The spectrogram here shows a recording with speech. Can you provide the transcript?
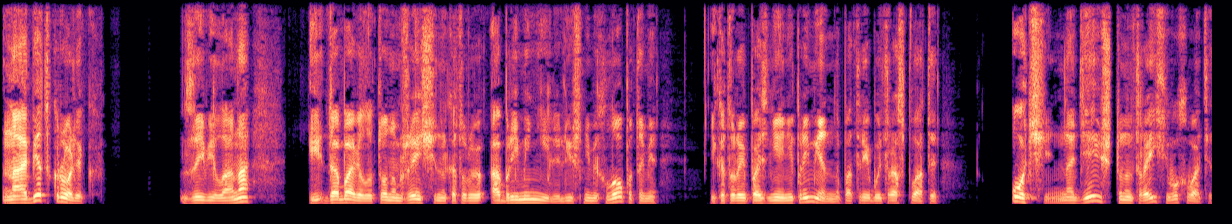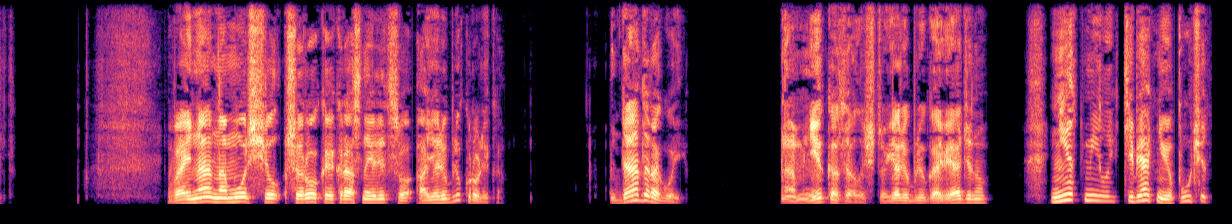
«На обед кролик», — заявила она и добавила тоном женщины, которую обременили лишними хлопотами и которая позднее непременно потребует расплаты. «Очень надеюсь, что на троих его хватит». Война наморщил широкое красное лицо. «А я люблю кролика». «Да, дорогой». «А мне казалось, что я люблю говядину». «Нет, милый, тебя от нее пучит.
